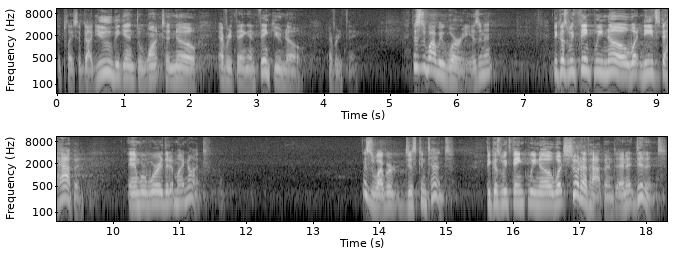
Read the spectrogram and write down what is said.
the place of God. You begin to want to know everything and think you know everything. This is why we worry, isn't it? Because we think we know what needs to happen, and we're worried that it might not. This is why we're discontent, because we think we know what should have happened, and it didn't.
